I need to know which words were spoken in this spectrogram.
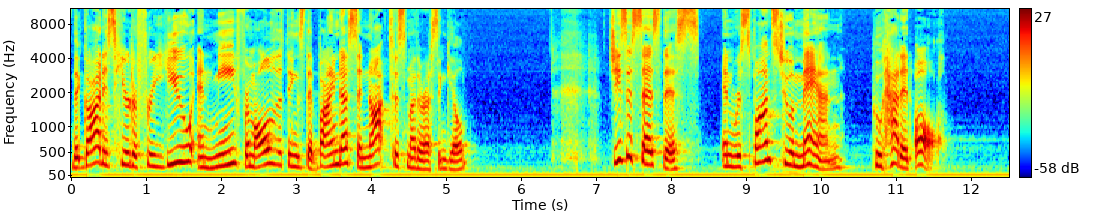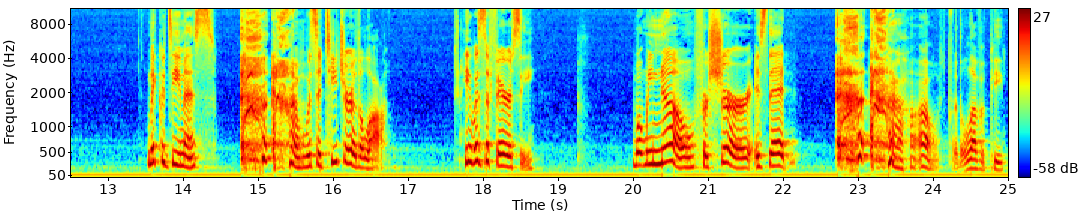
that God is here to free you and me from all of the things that bind us and not to smother us in guilt. Jesus says this in response to a man who had it all. Nicodemus was a teacher of the law, he was a Pharisee. What we know for sure is that, oh, for the love of Pete.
